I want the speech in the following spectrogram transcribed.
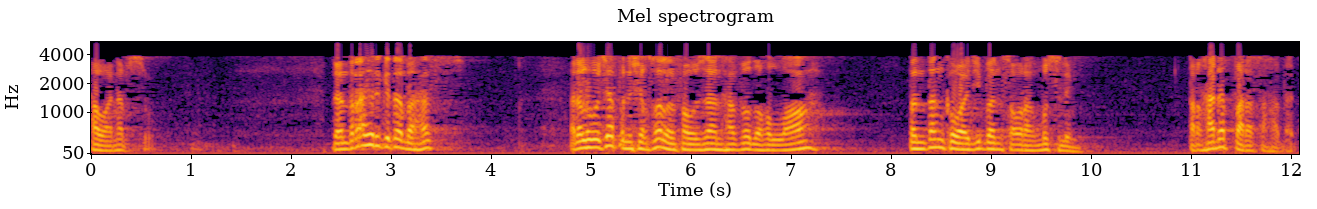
hawa nafsu. Dan terakhir kita bahas adalah ucapan Syekh Shalal Fauzan hafizahullah tentang kewajiban seorang muslim terhadap para sahabat.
